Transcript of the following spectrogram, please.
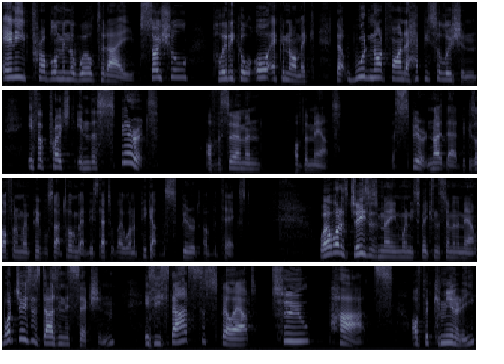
any problem in the world today, social, political, or economic, that would not find a happy solution if approached in the spirit of the Sermon of the Mount. The spirit, note that, because often when people start talking about this, that's what they want to pick up the spirit of the text. Well, what does Jesus mean when he speaks in the Sermon on the Mount? What Jesus does in this section is he starts to spell out two parts of the community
